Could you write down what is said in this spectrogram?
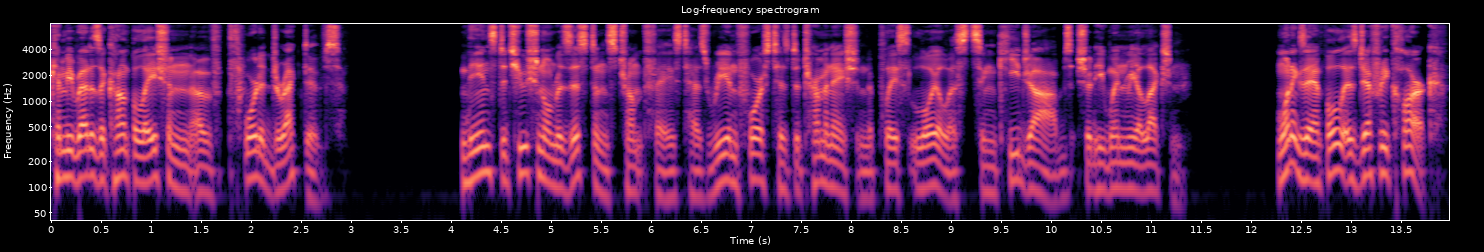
can be read as a compilation of thwarted directives. The institutional resistance Trump faced has reinforced his determination to place loyalists in key jobs should he win re election. One example is Jeffrey Clark,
